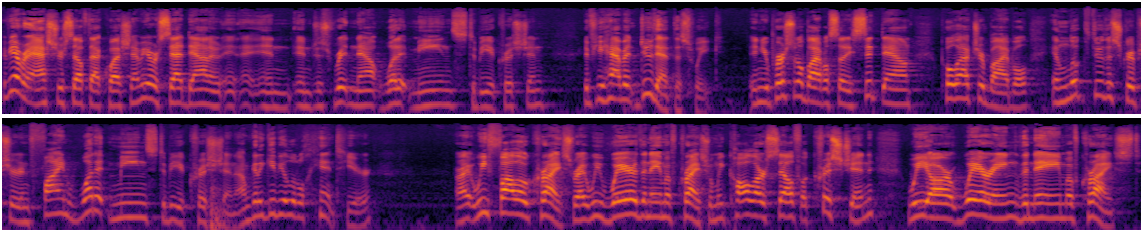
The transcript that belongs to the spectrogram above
Have you ever asked yourself that question? Have you ever sat down and, and, and just written out what it means to be a Christian? If you haven't, do that this week. In your personal Bible study, sit down, pull out your Bible, and look through the scripture and find what it means to be a Christian. I'm going to give you a little hint here. All right, we follow Christ, right? We wear the name of Christ. When we call ourselves a Christian, we are wearing the name of Christ.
